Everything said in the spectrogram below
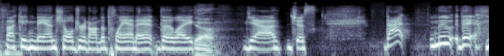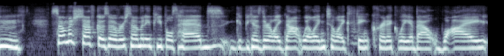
fucking man children on the planet. The like Yeah. yeah, just that move that hmm, so much stuff goes over so many people's heads because they're like not willing to like think critically about why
